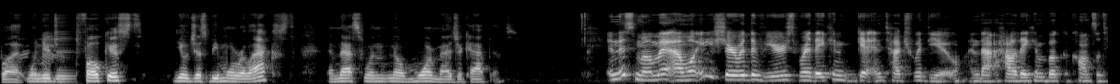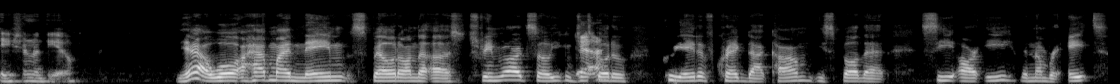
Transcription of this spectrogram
but when you're mm. just focused you'll just be more relaxed and that's when you know, more magic happens in this moment i want you to share with the viewers where they can get in touch with you and that how they can book a consultation with you yeah well i have my name spelled on the uh, streamyard so you can just yeah. go to creativecraig.com you spell that c-r-e the number eight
